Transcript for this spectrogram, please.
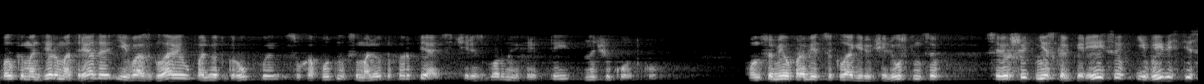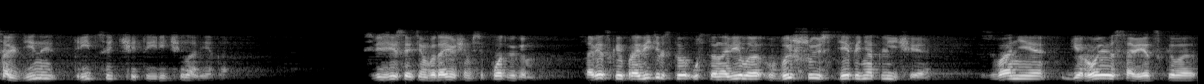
был командиром отряда и возглавил полет группы сухопутных самолетов Р-5 через горные хребты на Чукотку. Он сумел пробиться к лагерю челюскинцев, совершить несколько рейсов и вывести с Альдины 34 человека. В связи с этим выдающимся подвигом советское правительство установило высшую степень отличия – звание Героя Советского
